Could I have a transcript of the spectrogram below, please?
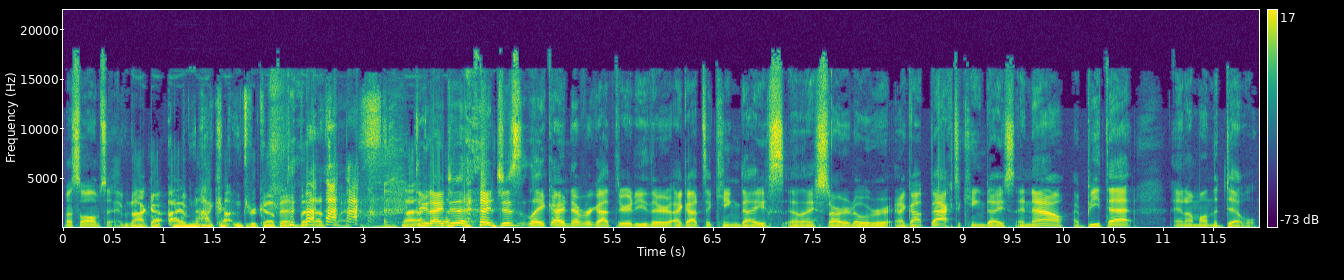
That's all I'm saying. I saying. have not got I have not gotten through Cuphead, but that's fine. Dude, I just, I just like I never got through it either. I got to King Dice and I started over. And I got back to King Dice and now I beat that and I'm on the Devil,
